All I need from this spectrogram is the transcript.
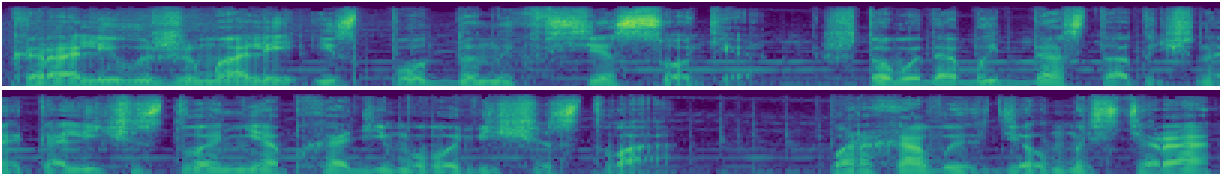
Короли выжимали из подданных все соки, чтобы добыть достаточное количество необходимого вещества – пороховых дел мастера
